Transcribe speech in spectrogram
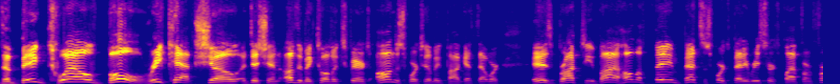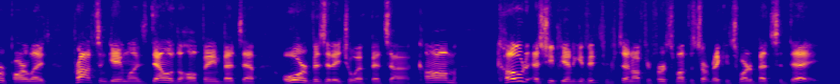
The Big 12 Bowl recap show edition of the Big 12 Experience on the Sports Go Big Podcast Network is brought to you by Hall of Fame Bets, a sports betting research platform for parlays, props, and game lines. Download the Hall of Fame Bets app or visit HOFBets.com. Code SGPN to get 50% off your first month and start making smarter bets today.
